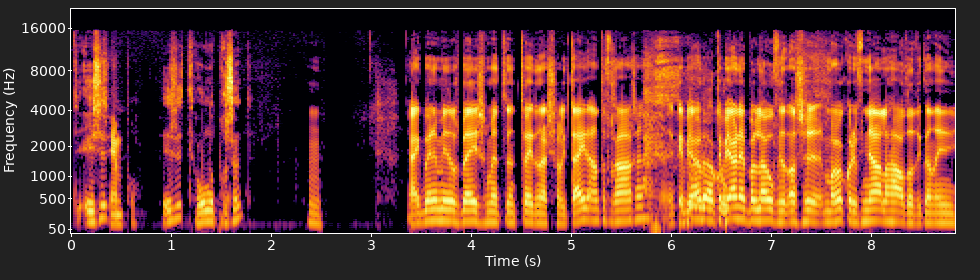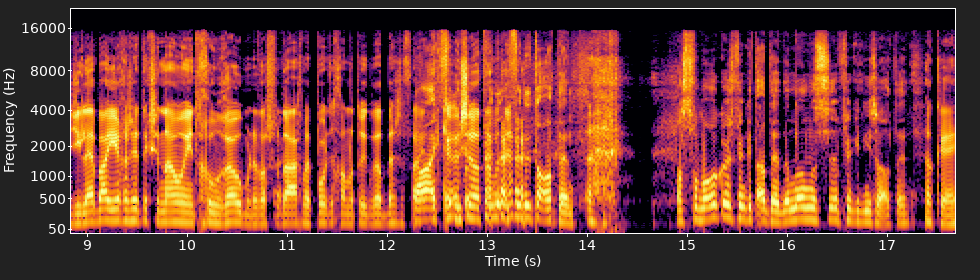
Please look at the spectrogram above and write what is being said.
Is het? Simpel. Is het? 100%? Ja, ik ben inmiddels bezig met een tweede nationaliteit aan te vragen. Ik heb, jou, ik heb jou net beloofd dat als ze Marokko de finale haalt, dat ik dan in de Gileba hier ga zitten. Ik zit nou in het groen Rome. Dat was vandaag met Portugal natuurlijk wel best een fijne Nou, ik vind, keuze. het, wat dat ik vind, ik het attent. Als het van Marokko is, vind ik het attent. En anders eh, vind ik het niet zo attent. Oké.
